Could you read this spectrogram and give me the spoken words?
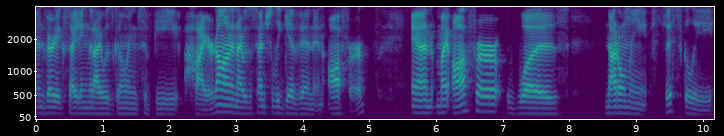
and very exciting that I was going to be hired on, and I was essentially given an offer, and my offer was not only fiscally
